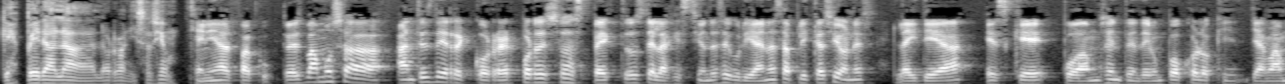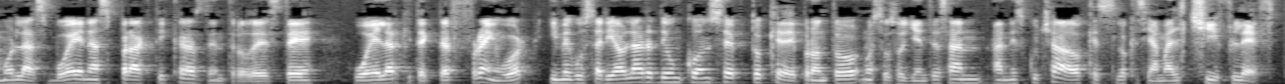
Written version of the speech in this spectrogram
espera la, la organización. Genial, Facu. Entonces vamos a, antes de recorrer por esos aspectos, de la gestión de seguridad en las aplicaciones, la idea es que podamos entender un poco lo que llamamos las buenas prácticas dentro de este Well Architected Framework y me gustaría hablar de un concepto que de pronto nuestros oyentes han, han, escuchado, que es lo que se llama el Chief Left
